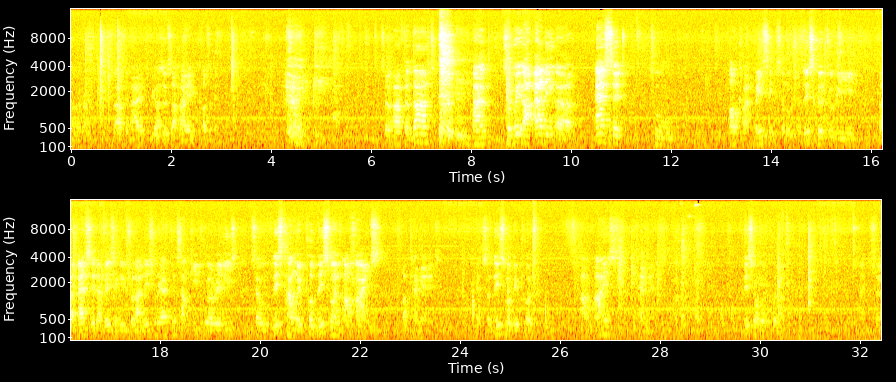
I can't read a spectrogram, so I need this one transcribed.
So after add because these are highly caustic. so after that, and so we are adding uh, acid to alkaline basic solution. This is going to be Uh, acid and basic neutralization reaction. Some heat will release. So this time we put this one on ice for 10 minutes. Okay, so this will be put on ice 10 minutes. This one we put on. Right, so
